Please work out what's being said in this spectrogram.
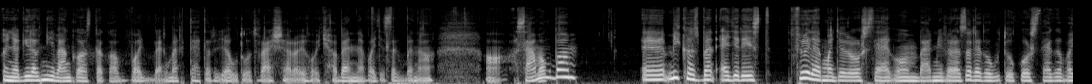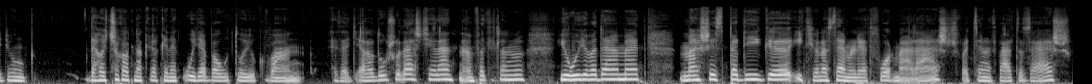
anyagilag nyilván gazdagabb vagy, meg megteheted, hogy autót vásárolj, hogyha benne vagy ezekben a, a számokban. Miközben egyrészt, főleg Magyarországon, bár mivel az öreg autók országa vagyunk, de hogy sokaknak, akinek újabb autójuk van, ez egy eladósodást jelent, nem feltétlenül jó jövedelmet, másrészt pedig itt jön a szemléletformálás, vagy szemléletváltozás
